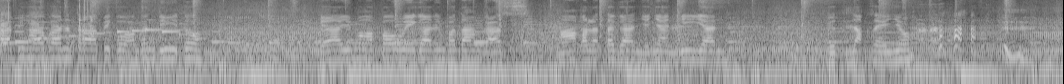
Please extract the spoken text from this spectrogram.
Grabe haba ng traffic oh, hanggang dito. Kaya yung mga pauwi galing Batangas, mga kalatagan, yan yan, liyan. Good luck sa inyo.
